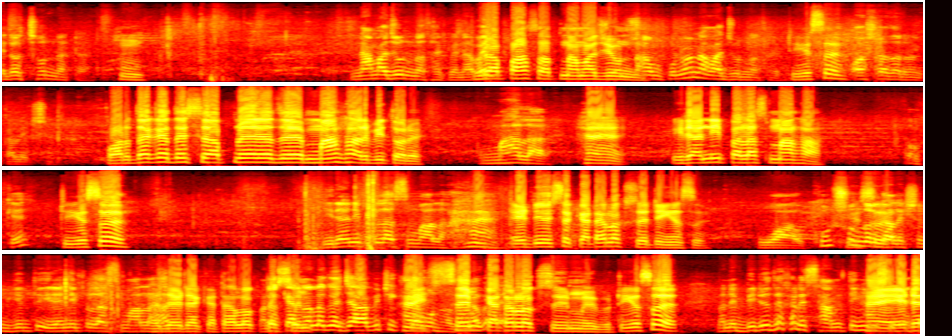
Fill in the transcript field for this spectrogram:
এটা হচ্ছে উন্নাটা হুম। নামাজ উন্না থাকবে না পাঁচ হাত নামাজি উন্না সম্পূর্ণ নামাজ উন্না থাকবে। ঠিক আছে? অসাধারণ কালেকশন পর্দাকে দিচ্ছে আপনার যে মালহার ভিতরে। হ্যাঁ হ্যাঁ। ইরানি প্লাস মালহা। ওকে। ঠিক আছে? ইরানি প্লাস মালা হ্যাঁ এটি হচ্ছে ক্যাটালগ সেটিং আছে। ওয়াও খুব সুন্দর কালেকশন কিন্তু ইরানি প্লাস মালা যে এটা ক্যাটালগটা মানে ক্যাটালগে যাবে ঠিক কেমন হবে সেম ক্যাটালগ সেম ঠিক আছে? মানে সামথিং হ্যাঁ এটা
